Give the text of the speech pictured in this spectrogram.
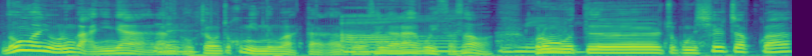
너무 많이 오른 거 아니냐라는 네. 걱정은 조금 있는 것 같다라고 아, 생각을 하고 있어서 이미. 그런 부분들 조금 실적과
